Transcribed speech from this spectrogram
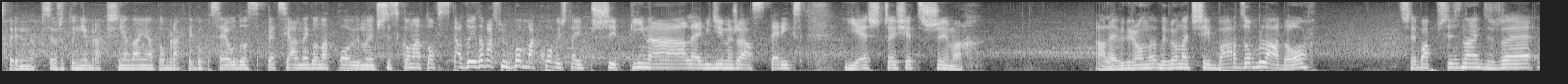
Kacper napisał, że to nie brak śniadania, to brak tego pseudo specjalnego napoju. No i wszystko na to wskazuje. Zobaczmy, bo Makłowicz tutaj przypina, ale widzimy, że Asterix jeszcze się trzyma. Ale wygląda, wygląda dzisiaj bardzo blado. Trzeba przyznać, że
